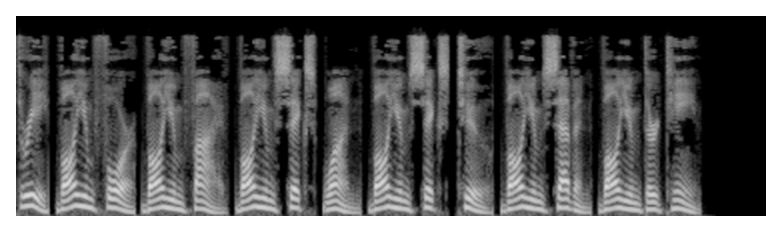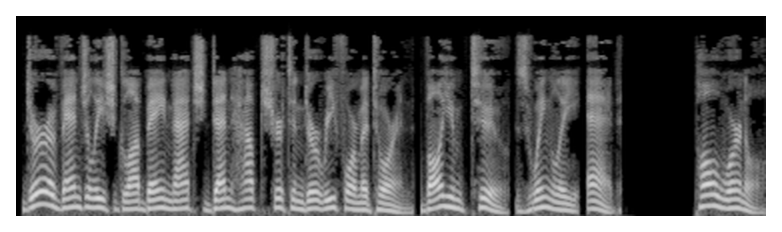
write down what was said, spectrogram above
3, Volume 4, Volume 5, Volume 6, 1, Volume 6, 2, Volume 7, Volume 13. Der Evangelische Glaube nach den Hauptschriften der Reformatoren, Volume 2, Zwingli, ed. Paul Wernle.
